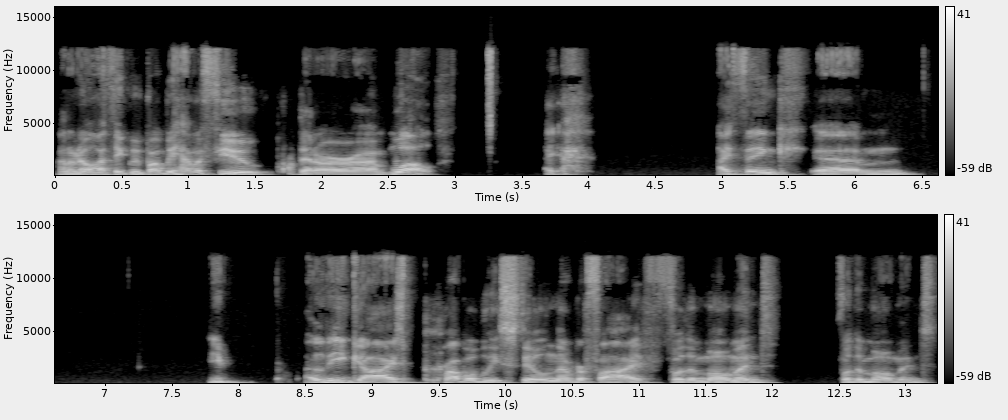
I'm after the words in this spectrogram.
I don't know. I think we probably have a few that are um, well. I, I think um, you, a league guy is probably still number five for the moment. For the moment,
